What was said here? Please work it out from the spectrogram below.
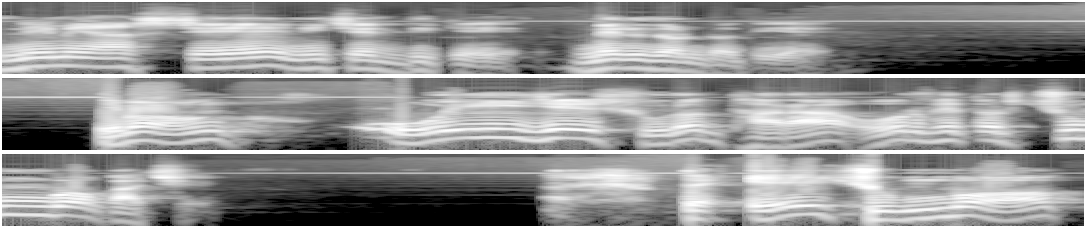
নেমে আসছে নিচের দিকে। মেরুদণ্ড দিয়ে। এবং ওই যে সুরত ধারা ওর ভেতর চুম্বক আছে। তো এই চুম্বক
